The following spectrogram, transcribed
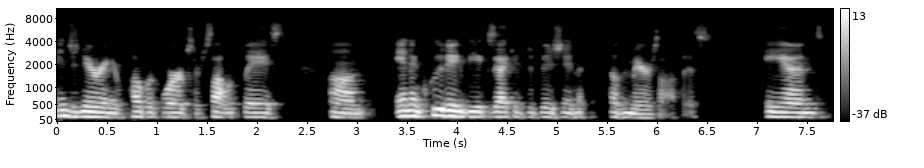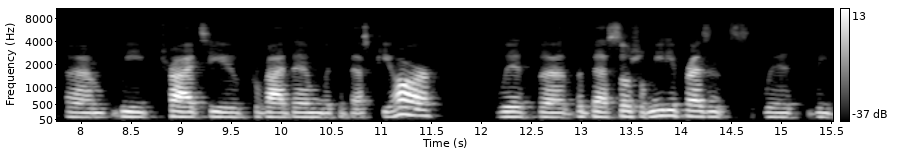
engineering or public works or solid waste, um, and including the executive division of the mayor's office. And um, we try to provide them with the best PR, with uh, the best social media presence, with the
